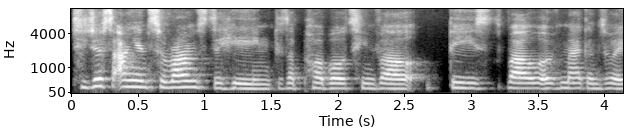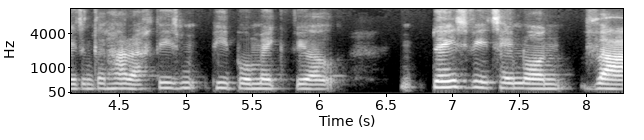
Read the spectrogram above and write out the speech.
ti just angen surround dy hun gyda pobl ti'n fel, these, fel oedd Megan dweud yn gynharach, these people make feel, neis fi teimlo'n dda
